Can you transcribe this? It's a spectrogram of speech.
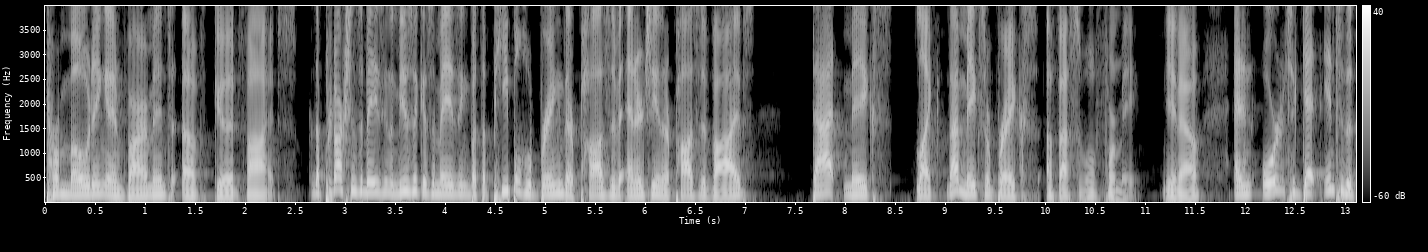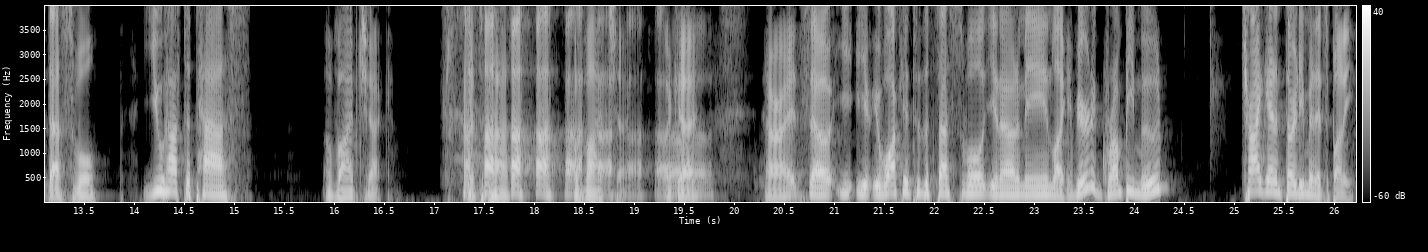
promoting an environment of good vibes. The production's amazing, the music is amazing, but the people who bring their positive energy and their positive vibes, that makes like that makes or breaks a festival for me, you know? And in order to get into the festival, you have to pass a vibe check. You have to pass a vibe check. Okay. All right. So you, you walk into the festival, you know what I mean? Like if you're in a grumpy mood, try again in 30 minutes, buddy.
